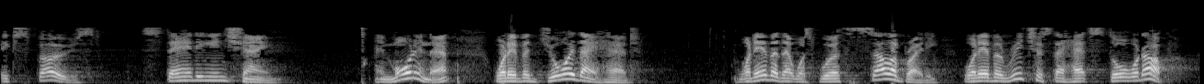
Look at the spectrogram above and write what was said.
exposed, standing in shame. And more than that, whatever joy they had, whatever that was worth celebrating, whatever riches they had stored up,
